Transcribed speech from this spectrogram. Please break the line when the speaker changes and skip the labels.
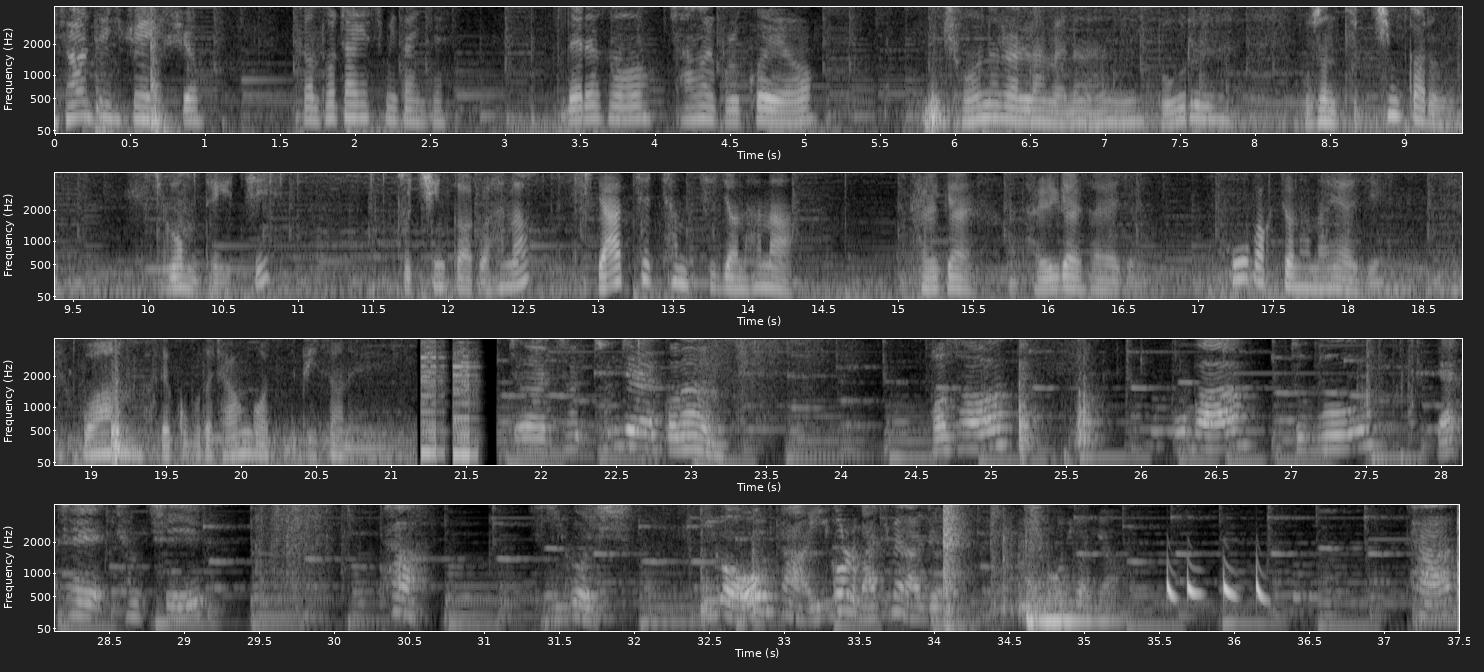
이제 저한테 집중해 주십시오. 전 도착했습니다 이제. 내려서 장을 볼 거예요. 전을 하려면은 뭐를 우선 부침가루 이거면 되겠지? 부침가루 하나, 야채 참치전 하나, 달걀 아, 달걀 사야죠. 호박전 하나 해야지. 와, 내 거보다 작은 거 같은데 비싸네. 저, 저 손질할 거는 버섯, 호박, 두부, 야채 참치, 파. 이거 씨, 이거 엄파. 이걸로 맞으면 아주. 씨 어디 갔냐? 파.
